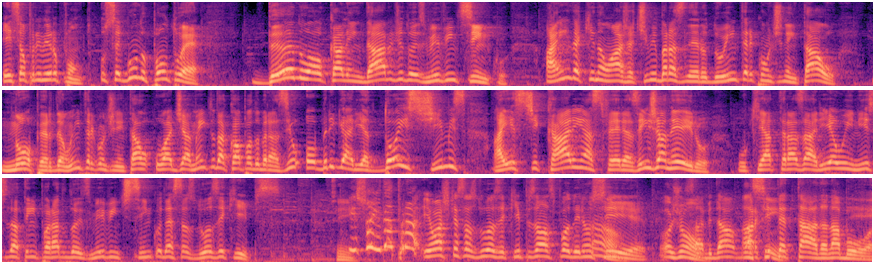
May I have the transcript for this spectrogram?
Esse é o primeiro ponto. O segundo ponto é dano ao calendário de 2025. Ainda que não haja time brasileiro do Intercontinental, no, perdão, Intercontinental, o adiamento da Copa do Brasil obrigaria dois times a esticarem as férias em janeiro, o que atrasaria o início da temporada 2025 dessas duas equipes. Sim. Isso aí dá pra. Eu acho que essas duas equipes elas poderiam se. Ô, João, sabe, dar uma assim, arquitetada na boa.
